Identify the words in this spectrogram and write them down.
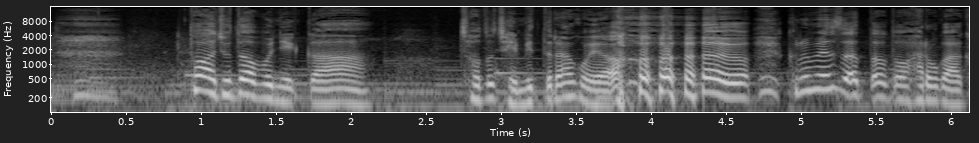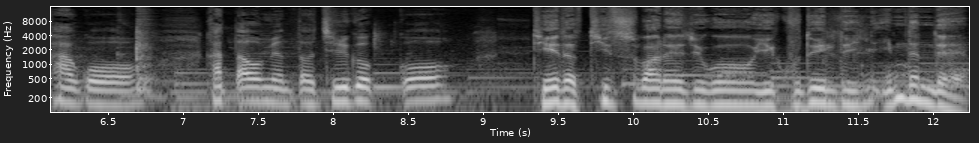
도와주다 보니까 저도 재밌더라고요. 그러면서 또, 또 하루가 가고 갔다 오면 또 즐겁고 뒤에다 뒷수발해주고 이 구두 일도 힘든데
